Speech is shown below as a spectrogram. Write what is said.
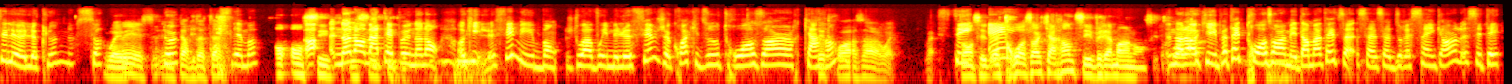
tu sais, le, le clown, là, ça, Ouais, Oui, c'est une perte de temps. cinéma. on, on Ah, sait. non, on non, mais attends un peu, non, non. OK, le film est bon, je dois avouer, mais le film, je crois qu'il dure 3h40. C'est 3 heures, ouais. Bon, c'est in- 3h40, c'est vraiment long. c'est Non, non, OK, peut-être 3 heures, mais dans ma tête, ça, ça, ça durait 5 heures. là. C'était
